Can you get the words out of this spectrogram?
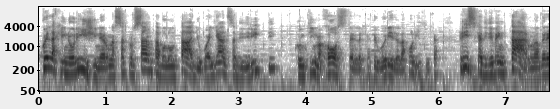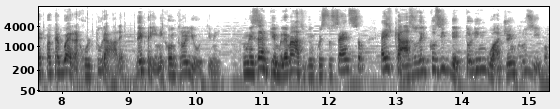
Quella che in origine era una sacrosanta volontà di uguaglianza di diritti, continua Costa nelle categorie della politica, rischia di diventare una vera e propria guerra culturale dei primi contro gli ultimi. Un esempio emblematico in questo senso è il caso del cosiddetto linguaggio inclusivo.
